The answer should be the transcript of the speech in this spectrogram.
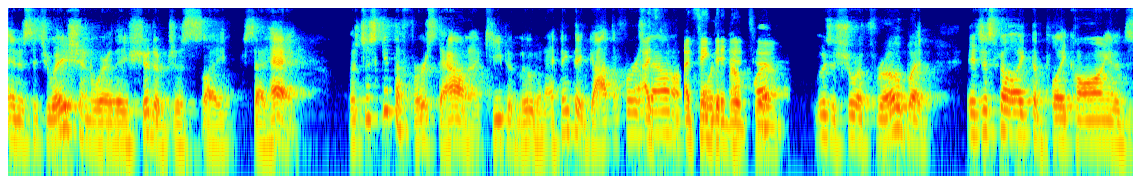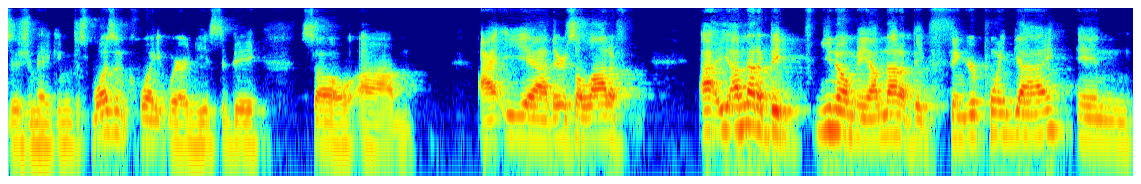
in a situation where they should have just like said, "Hey, let's just get the first down and keep it moving." I think they got the first I- down. on I think they did play too. it was a short throw, but it just felt like the play calling and the decision making just wasn't quite where it needs to be. So, um, I yeah, there's a lot of. I, I'm not a big, you know me, I'm not a big finger point guy in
